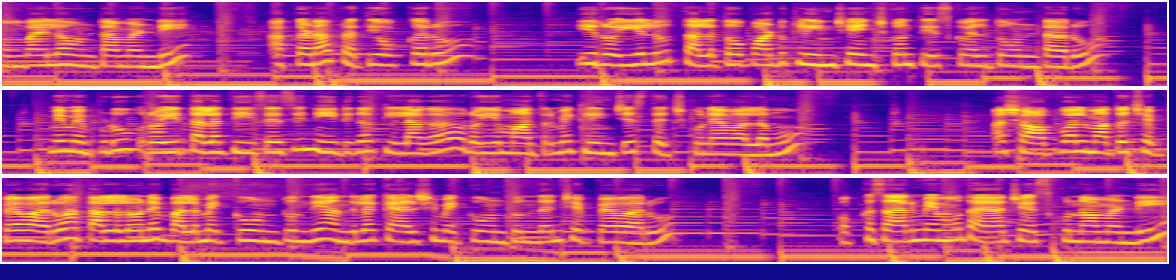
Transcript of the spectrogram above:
ముంబైలో ఉంటామండి. అక్కడ ప్రతి ఒక్కరూ ఈ రొయ్యలు తలతో పాటు క్లీన్ చేయించుకొని తీసుకువెళ్తూ ఉంటారు. మేము ఎప్పుడు రొయ్య తల తీసేసి నీట్గా ఇలాగా రొయ్య మాత్రమే క్లీన్ చేసి తెచ్చుకునే వాళ్ళము. ఆ షాప్ వాళ్ళు మాతో చెప్పేవారు ఆ తలలోనే బలం ఎక్కువ ఉంటుంది అందులో కాల్షియం ఎక్కువ ఉంటుందని చెప్పేవారు. ఒక్కసారి మేము తయారు చేసుకున్నామండి.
